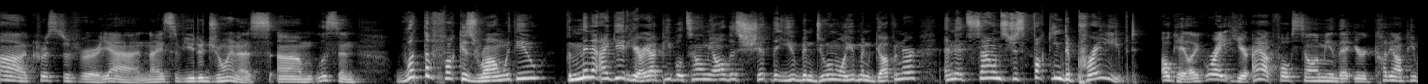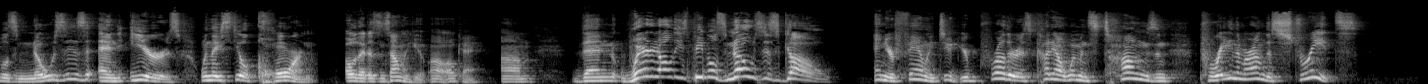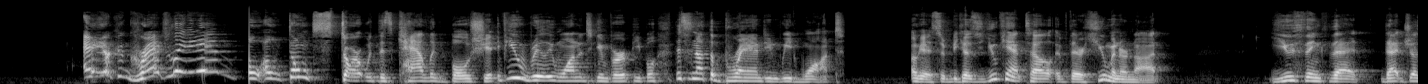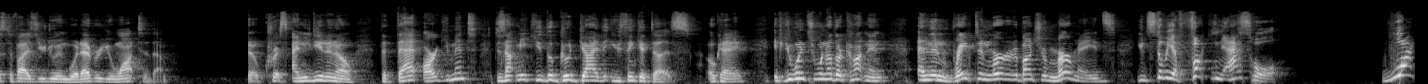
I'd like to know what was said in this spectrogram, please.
Ah, Christopher, yeah, nice of you to join us. Um, listen, what the fuck is wrong with you? The minute I get here, I got people telling me all this shit that you've been doing while you've been governor, and it sounds just fucking depraved. Okay, like right here, I got folks telling me that you're cutting off people's noses and ears when they steal corn. Oh, that doesn't sound like you. Oh, okay. Um, then where did all these people's noses go? And your family, dude, your brother is cutting out women's tongues and parading them around the streets. And you're congratulating him? Oh, oh, don't start with this Catholic bullshit. If you really wanted to convert people, this is not the branding we'd want. Okay, so because you can't tell if they're human or not, you think that that justifies you doing whatever you want to them. No, Chris, I need you to know that that argument does not make you the good guy that you think it does, okay? If you went to another continent and then raped and murdered a bunch of mermaids, you'd still be a fucking asshole. What?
